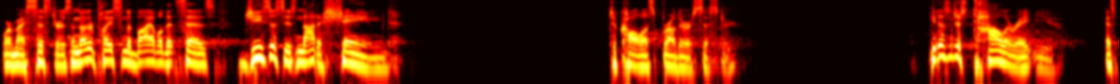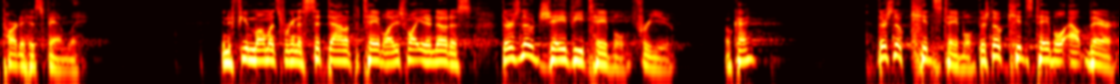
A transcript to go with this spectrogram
or my sister. There's another place in the Bible that says, Jesus is not ashamed to call us brother or sister. He doesn't just tolerate you as part of his family. In a few moments, we're going to sit down at the table. I just want you to notice there's no JV table for you, okay? There's no kids table. There's no kids table out there.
